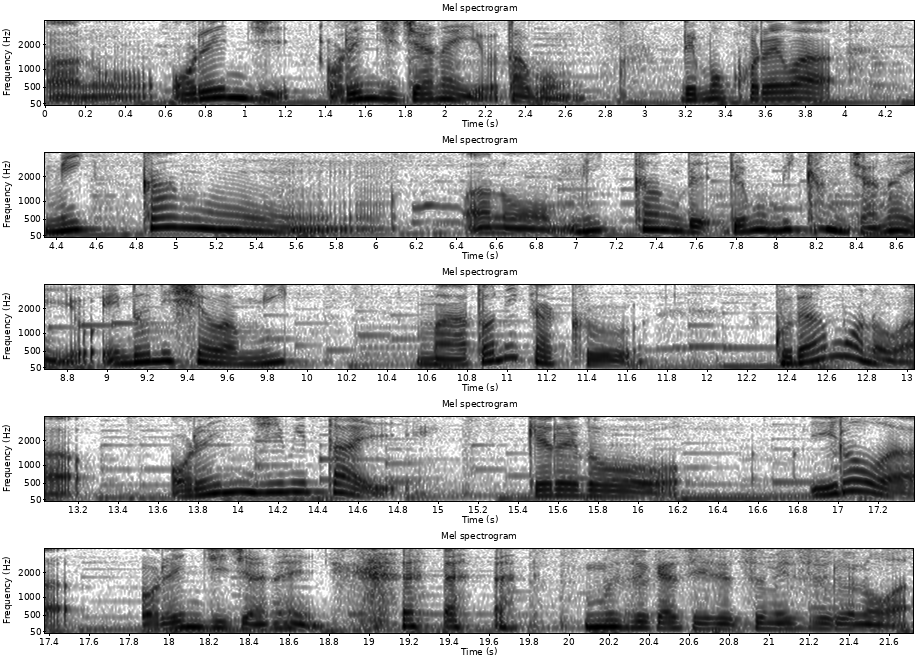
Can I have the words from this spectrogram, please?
あのオレンジオレンジじゃないよ多分。でもこれはみかんあのみかんででもみかんじゃないよ。インドネシアはみまあとにかく果物はオレンジみたい。けれど色はオレンジじゃない。難しい説明するのは。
